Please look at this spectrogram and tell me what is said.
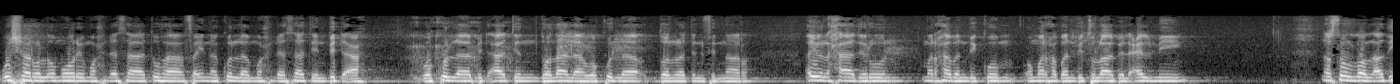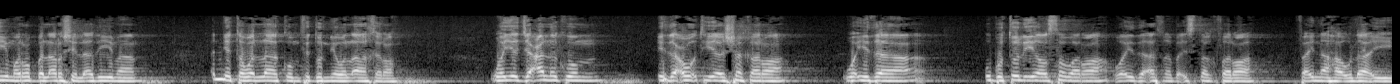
وشر الأمور محدثاتها فإن كل محدثات بدعة وكل بدعة ضلالة وكل ضلالة في النار. أيها الحاضرون مرحبا بكم ومرحبا بطلاب العلم. نسأل الله العظيم رب العرش العظيم أن يتولاكم في الدنيا والآخرة ويجعلكم إذا أعطي شكرا وإذا أبتلي صورا وإذا أذنب استغفرا فإن هؤلاء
